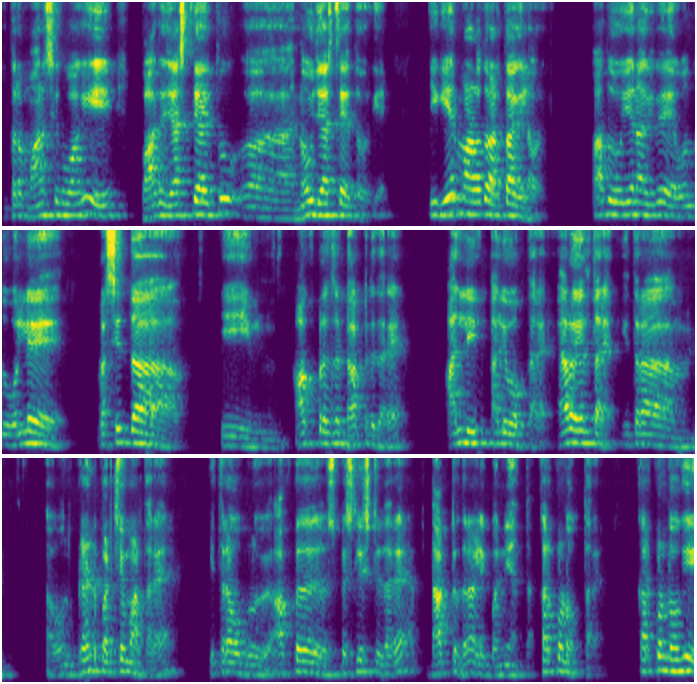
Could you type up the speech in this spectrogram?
ಒಂಥರ ಮಾನಸಿಕವಾಗಿ ಬಾಧೆ ಜಾಸ್ತಿ ಆಯ್ತು ಆ, ನೋವು ಜಾಸ್ತಿ ಆಯ್ತು ಅವ್ರಿಗೆ. ಈಗ ಏನು ಮಾಡೋದು ಅರ್ಥ ಆಗಿಲ್ಲ ಅವ್ರಿಗೆ. ಅದು ಏನಾಗಿದೆ ಒಂದು ಒಳ್ಳೆ ಪ್ರಸಿದ್ಧ ಈ ಆಕ್ಯುಪ್ರೆಸರ್ ಡಾಕ್ಟರ್ ಇದ್ದಾರೆ. ಅಲ್ಲಿ ಅಲ್ಲಿ ಹೋಗ್ತಾರೆ. ಯಾರೋ ಹೇಳ್ತಾರೆ ಈ ತರ ಒಂದು ಫ್ರೆಂಡ್ ಪರಿಚಯ ಮಾಡ್ತಾರೆ. ಈ ತರ ಒಬ್ರು ಆಪ್ತ ಸ್ಪೆಷಲಿಸ್ಟ್ ಇದ್ದಾರೆ ಡಾಕ್ಟರ್ ಇದಾರೆ, ಅಲ್ಲಿಗೆ ಬನ್ನಿ ಅಂತ ಕರ್ಕೊಂಡು ಹೋಗ್ತಾರೆ. ಕರ್ಕೊಂಡು ಹೋಗಿ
